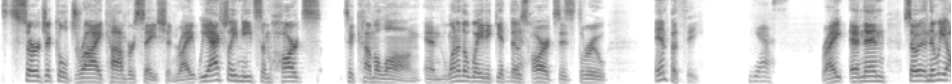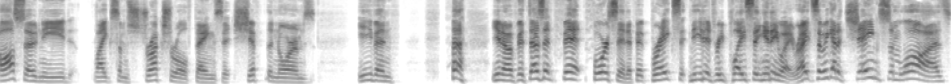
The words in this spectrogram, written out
surgical dry conversation, right? We actually need some hearts to come along. And one of the way to get those yes. hearts is through empathy. Yes. Right? And then so and then we also need like some structural things that shift the norms even you know, if it doesn't fit, force it. If it breaks, it needed replacing anyway, right? So we got to change some laws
